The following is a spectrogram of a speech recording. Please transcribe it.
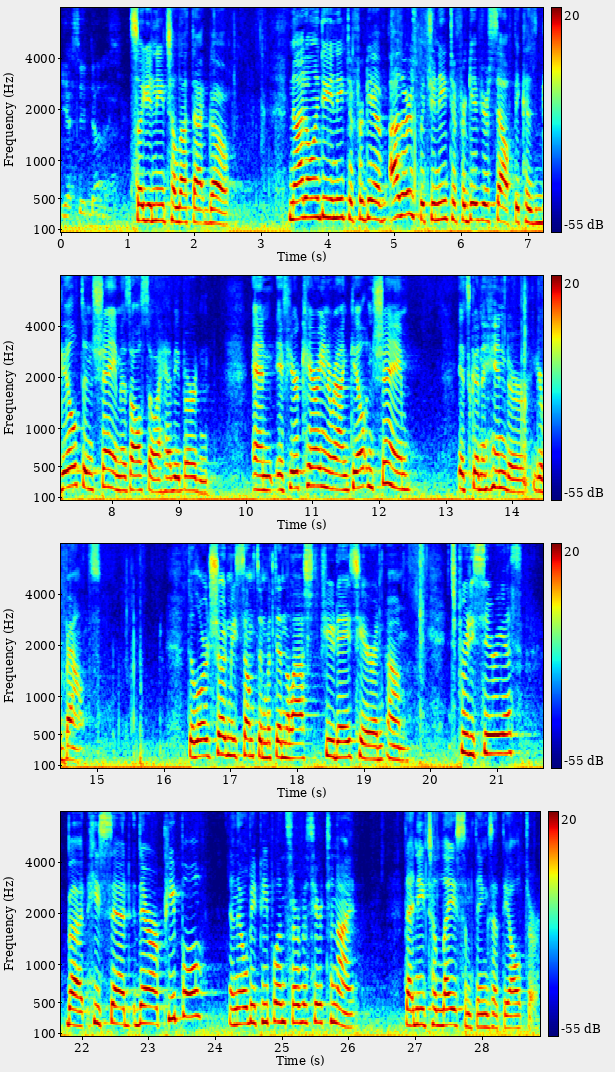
Yes, it does. So you need to let that go. Not only do you need to forgive others, but you need to forgive yourself because guilt and shame is also a heavy burden. And if you're carrying around guilt and shame, it's going to hinder your bounce. The Lord showed me something within the last few days here, and um, it's pretty serious. But He said, There are people, and there will be people in service here tonight, that need to lay some things at the altar.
